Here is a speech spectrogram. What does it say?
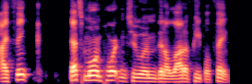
I think that's more important to him than a lot of people think.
